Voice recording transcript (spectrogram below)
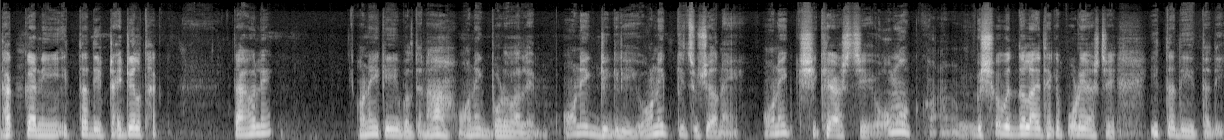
ধাক্কানি ইত্যাদি টাইটেল থাকতো তাহলে অনেকেই বলতেন, আহ, অনেক বড় আলেম, অনেক ডিগ্রি, অনেক কিছু জানে, অনেক শিখে আসছে, অমুক বিশ্ববিদ্যালয় থেকে পড়ে আসছে, ইত্যাদি ইত্যাদি।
